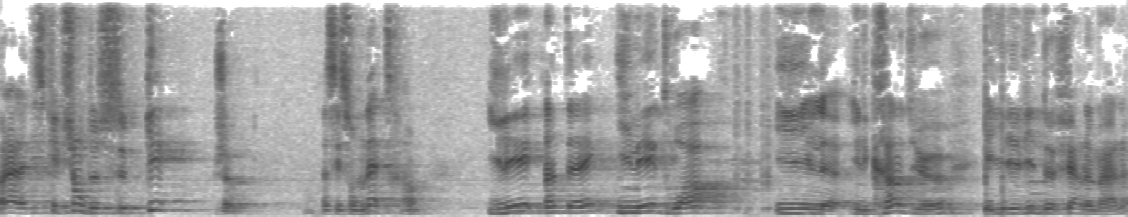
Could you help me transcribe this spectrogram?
Voilà la description de ce qu'est Job. Ça, c'est son être. Hein. Il est intègre, il est droit, il, il craint Dieu et il évite de faire le mal.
